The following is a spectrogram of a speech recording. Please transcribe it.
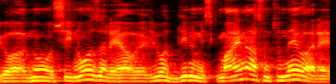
Jo nu, šī nozare jau ļoti dinamiski mainās, un tu nevari.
